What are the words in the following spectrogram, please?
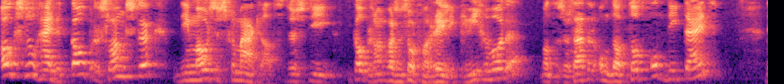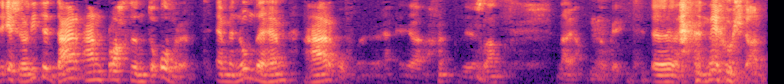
Ook sloeg hij de koperen slangstuk die Mozes gemaakt had. Dus die koperen slang was een soort van reliquie geworden. Want zo staat er, omdat tot op die tijd de Israëlieten daaraan plachten te offeren. En men noemde hem haar, of ja, een slang. Nou ja, oké. Okay. Uh, Negustan.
